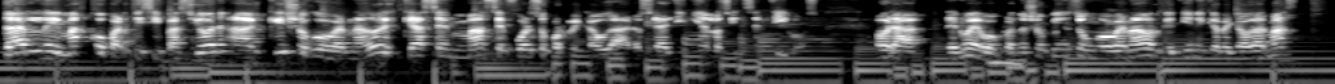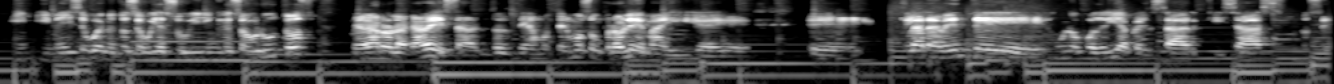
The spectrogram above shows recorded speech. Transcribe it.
darle más coparticipación a aquellos gobernadores que hacen más esfuerzo por recaudar, o sea, alinear los incentivos. Ahora, de nuevo, cuando yo pienso en un gobernador que tiene que recaudar más y, me dice, bueno, entonces voy a subir ingresos brutos, me agarro la cabeza. Entonces, digamos, tenemos un problema y eh, eh, claramente uno podría pensar, quizás, no sé,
